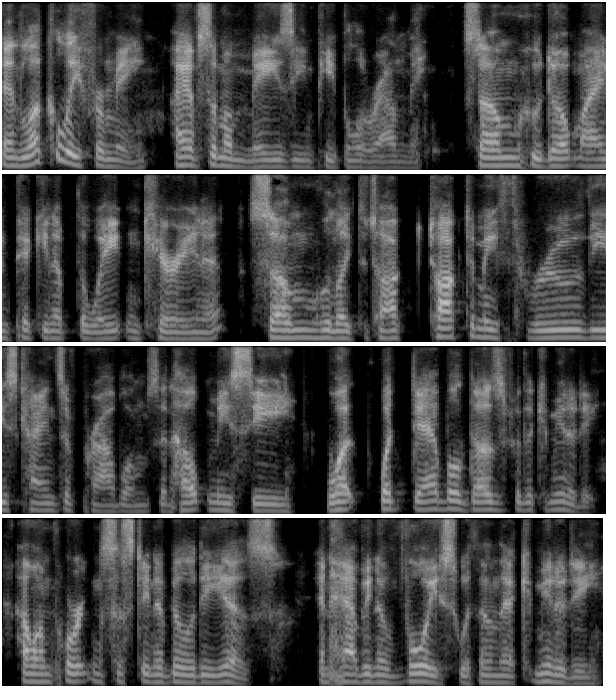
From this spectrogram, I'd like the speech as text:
And luckily for me, I have some amazing people around me. Some who don't mind picking up the weight and carrying it. Some who like to talk talk to me through these kinds of problems and help me see what what Dabble does for the community, how important sustainability is, and having a voice within that community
